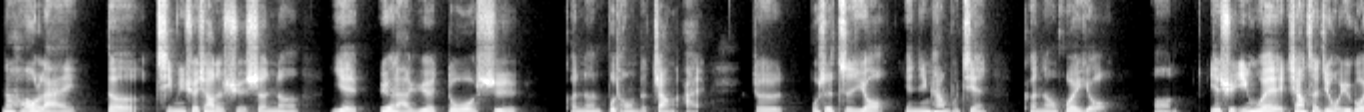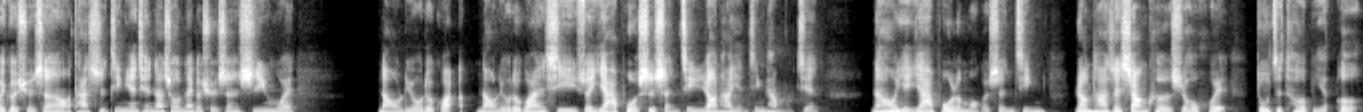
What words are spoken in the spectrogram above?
那后来的启明学校的学生呢，也越来越多是可能不同的障碍，就是不是只有眼睛看不见，可能会有，嗯，也许因为像曾经我遇过一个学生哦，他是几年前那时候那个学生是因为。脑瘤的关脑瘤的关系，所以压迫视神经让他眼睛看不见，然后也压迫了某个神经，让他在上课的时候会肚子特别饿，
